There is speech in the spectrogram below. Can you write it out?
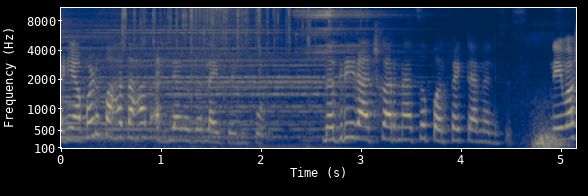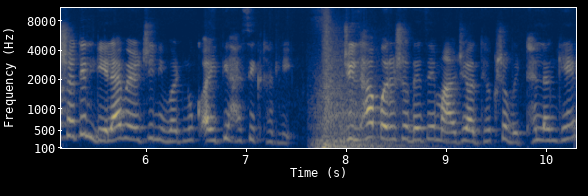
आणि आपण पाहत आहात अहिल्यानगर लाईव्ह रिपोर्ट नगरी राजकारणाचं परफेक्ट अनालिसिस नेवाशातील गेल्या वेळची निवडणूक ऐतिहासिक ठरली. जिल्हा परिषदेचे माजी अध्यक्ष विठ्ठल लंघे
